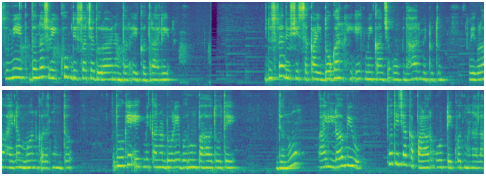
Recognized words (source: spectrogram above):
सुमित धनश्री खूप दिवसाच्या दुराव्यानंतर एकत्र आले. दुसऱ्या दिवशी सकाळी दोघांनी एकमेकांच्या उपधार मिठूतून वेगळं व्हायला मन करत नव्हतं. दोघे एकमेकांना डोळे भरून पाहत होते. धनू आय लव यू तो तिच्या कपाळावर ओठ टेकवत म्हणाला.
